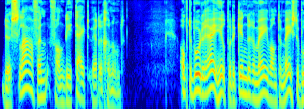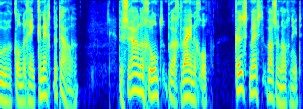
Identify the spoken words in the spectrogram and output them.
de slaven van die tijd werden genoemd. Op de boerderij hielpen de kinderen mee, want de meeste boeren konden geen knecht betalen. De schrale grond bracht weinig op. Kunstmest was er nog niet.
